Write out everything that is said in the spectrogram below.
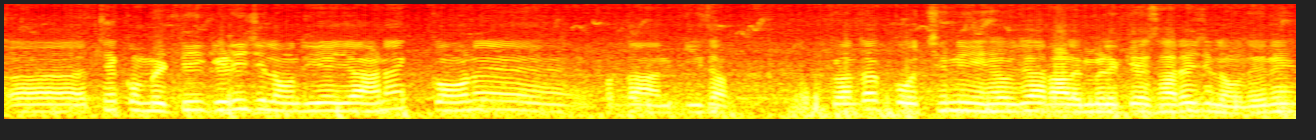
ਅਹ, ਇੱਥੇ ਕਮੇਟੀ ਕਿਹੜੀ ਚਲਾਉਂਦੀ ਹੈ ਜਾਂ ਹਨਾ ਕੌਣ ਪ੍ਰਧਾਨ ਕੀ ਸਭ। ਕਹਿੰਦਾ ਕੁਛ ਨਹੀਂ ਇਹੋ ਜਿਹਾ ਰਲ ਮਿਲ ਕੇ ਸਾਰੇ ਚਲਾਉਂਦੇ ਨੇ।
